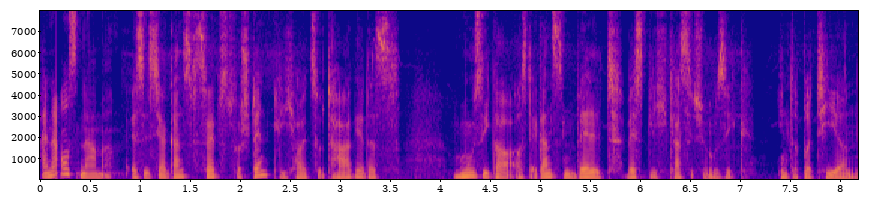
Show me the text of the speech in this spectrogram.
eine Ausnahme. Es ist ja ganz selbstverständlich heutzutage, dass Musiker aus der ganzen Welt westlich klassische Musik interpretieren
